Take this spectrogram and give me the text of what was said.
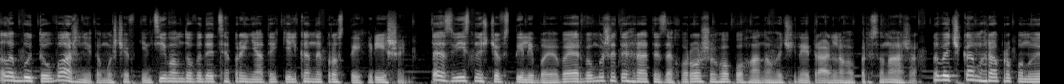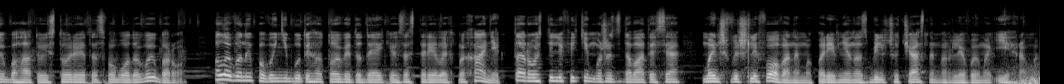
але будьте уважні, тому що в кінці вам доведеться прийняти кілька непростих рішень. Та звісно, що в стилі BioWare ви можете грати за хорошого, поганого чи нейтрального персонажа. Новачкам гра пропонує багато історії та свободу вибору, але вони повинні бути готові до деяких застарілих механік та розділів, які можуть здаватися менш вишліфованими порівняно з більш сучасними рольовими іграми.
